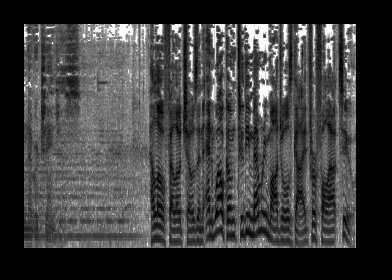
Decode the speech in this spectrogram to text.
never changes. Hello, fellow Chosen, and welcome to the Memory Modules Guide for Fallout 2.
